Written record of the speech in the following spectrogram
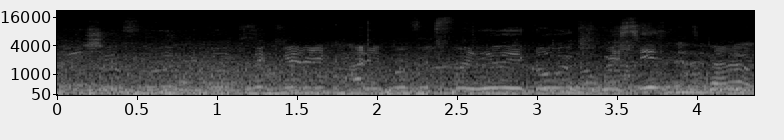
Finish your food, you go to the clinic, I remove it for you, you go and overseas, let's go.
